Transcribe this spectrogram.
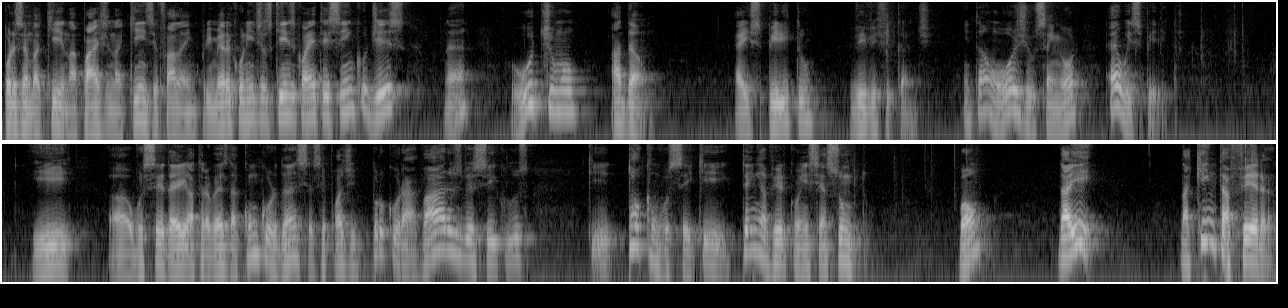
por exemplo, aqui na página 15, fala em 1 Coríntios 15, 45, diz, né? O último Adão é espírito vivificante. Então, hoje o Senhor é o espírito. E uh, você daí, através da concordância, você pode procurar vários versículos que tocam você, que tem a ver com esse assunto. Bom, daí, na quinta-feira,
